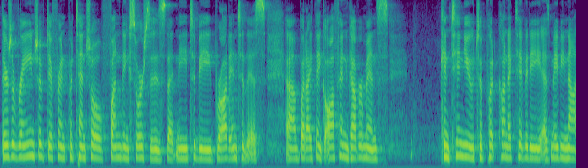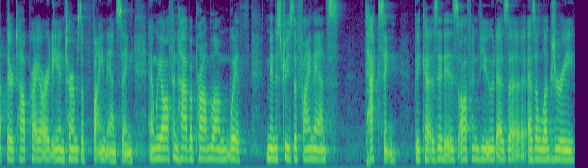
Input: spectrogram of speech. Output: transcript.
there's a range of different potential funding sources that need to be brought into this. Uh, but I think often governments continue to put connectivity as maybe not their top priority in terms of financing. And we often have a problem with ministries of finance taxing because it is often viewed as a, as a luxury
